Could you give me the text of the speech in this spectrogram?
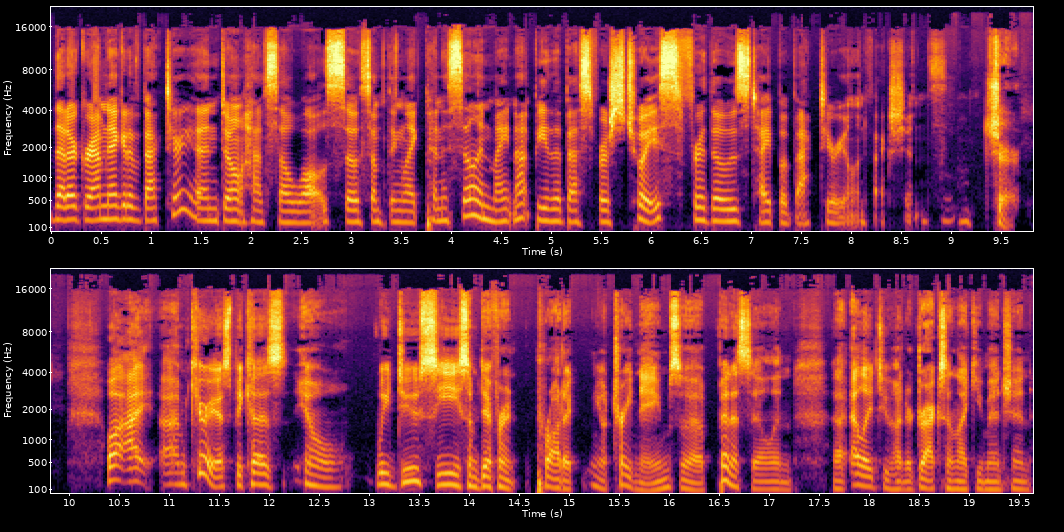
that are gram negative bacteria and don't have cell walls. So something like penicillin might not be the best first choice for those type of bacterial infections. Sure. Well, I I'm curious because, you know, we do see some different product, you know, trade names, uh, penicillin, uh, LA200, Draxxin, like you mentioned.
